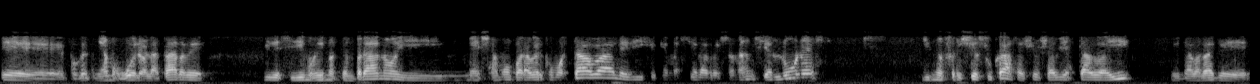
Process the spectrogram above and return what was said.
eh, porque teníamos vuelo a la tarde y decidimos irnos temprano y me llamó para ver cómo estaba, le dije que me hacía la resonancia el lunes y me ofreció su casa, yo ya había estado ahí y la verdad que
